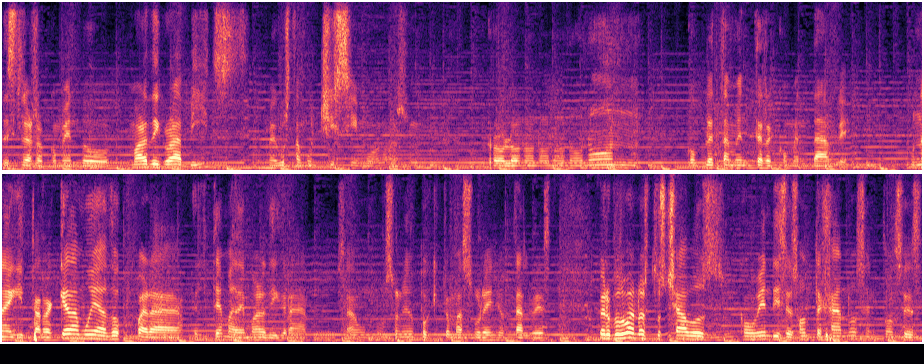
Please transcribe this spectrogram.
Les, les recomiendo Mardi Gras Beats, me gusta muchísimo, es un rolo, no, no, no, no, no, completamente recomendable. Una guitarra queda muy ad hoc para el tema de Mardi Gras, o sea, un, sonido un poquito más sureño tal vez. Pero pues bueno, estos chavos, como bien dice, son tejanos, entonces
